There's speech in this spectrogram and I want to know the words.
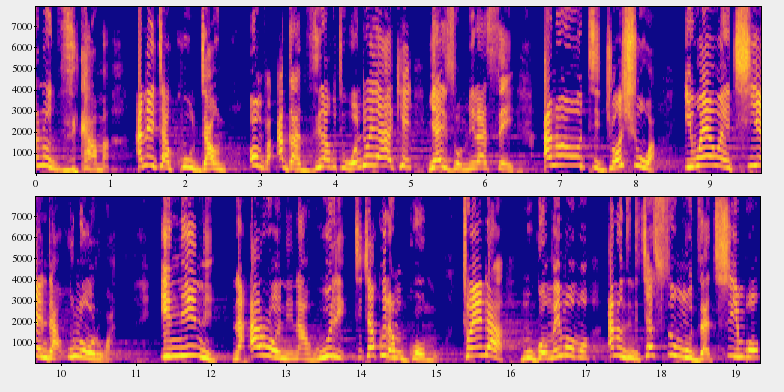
anodzikama ano anoita cool down obva agadzira kuti hondo yake yaizomira sei. Anoti joshua iwewe chienda unorwa. Inini naaroni nahuri tichakwira mugomo. Toenda mugomo imomo anonzi ndichasumudza tsvimbo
